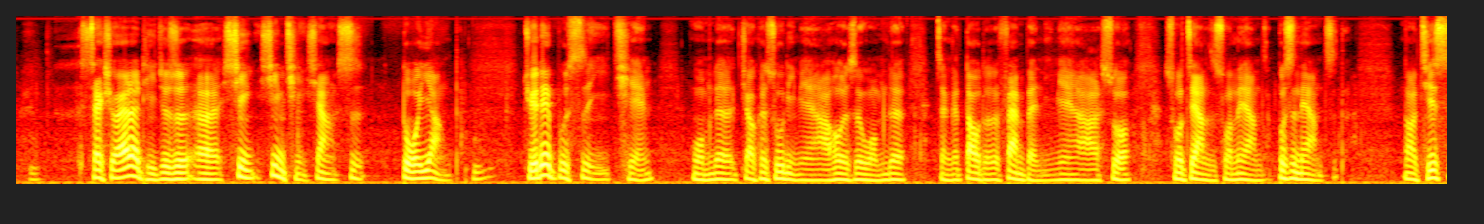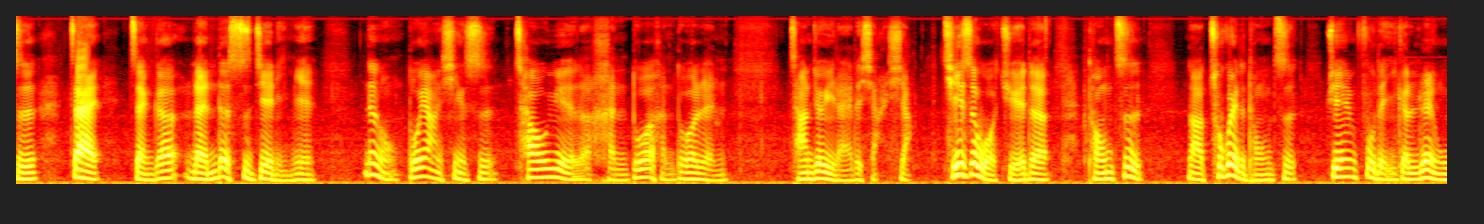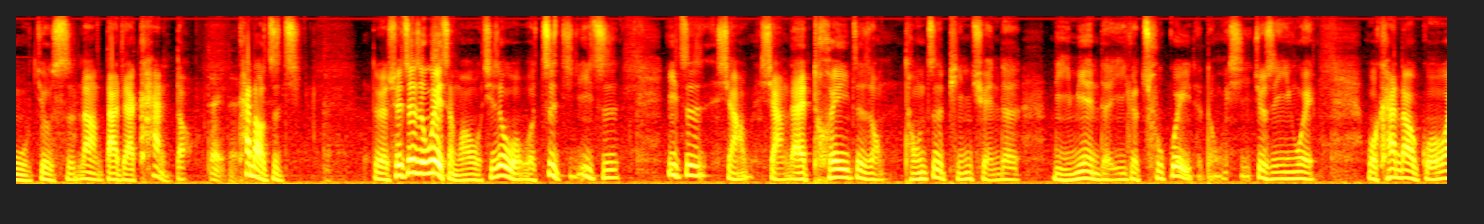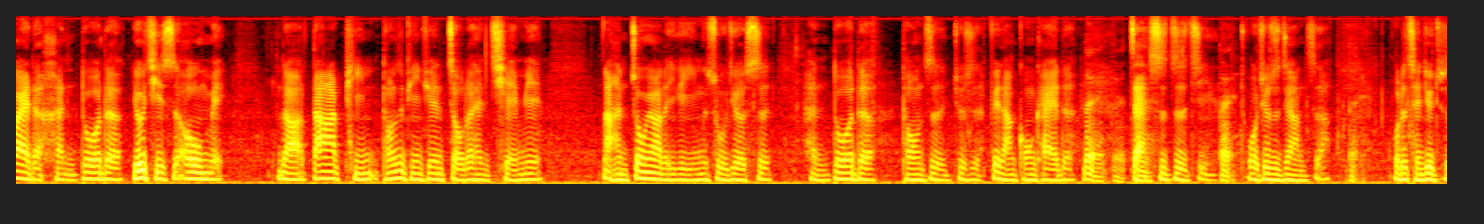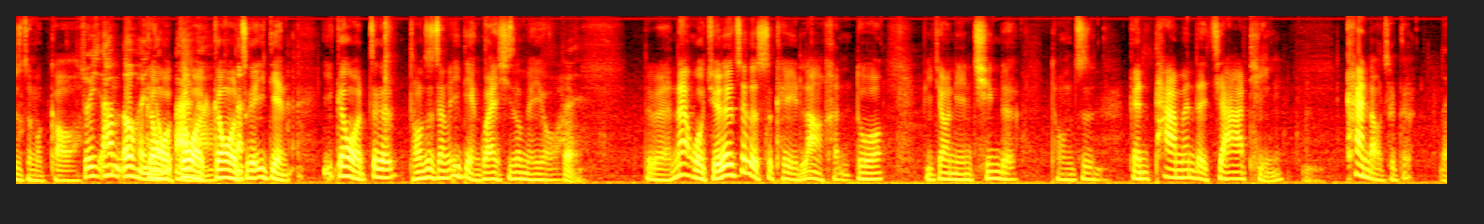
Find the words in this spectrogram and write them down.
，sexuality 就是呃性性倾向是多样的。绝对不是以前我们的教科书里面啊，或者是我们的整个道德的范本里面啊，说说这样子，说那样子，不是那样子的。那其实，在整个人的世界里面，那种多样性是超越了很多很多人长久以来的想象。其实，我觉得同志那出柜的同志肩负的一个任务，就是让大家看到，对对，看到自己。对，所以这是为什么？我其实我我自己一直。一直想想来推这种同志平权的里面的一个出柜的东西，就是因为我看到国外的很多的，尤其是欧美，那当然平同志平权走得很前面，那很重要的一个因素就是很多的同志就是非常公开的对对展示自己，对我就是这样子啊，对，我的成就就是这么高啊，所以他们都很跟我跟我跟我这个一点 跟我这个同志成分一点关系都没有啊，对。对不对？那我觉得这个是可以让很多比较年轻的同志跟他们的家庭看到这个。对，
